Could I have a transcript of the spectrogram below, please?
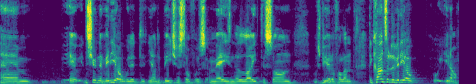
um, it, shooting the video with the, you know the beach and stuff was amazing. The light, the sun, it was beautiful, and the concept of the video. You know,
